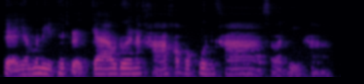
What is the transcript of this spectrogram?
เพจอัญมณีเพชรเกร็ดแก้วด้วยนะคะ ขอบพระคุณค่ะ สวัสดีค่ะ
